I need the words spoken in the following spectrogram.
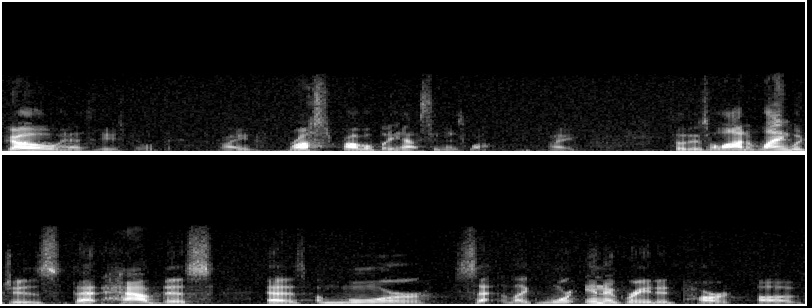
Go has these built in, right? Rust probably has them as well? So there's a lot of languages that have this as a more, set, like more integrated part of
